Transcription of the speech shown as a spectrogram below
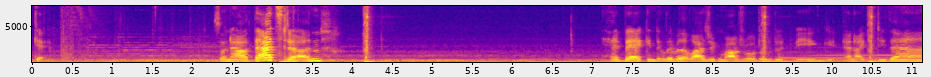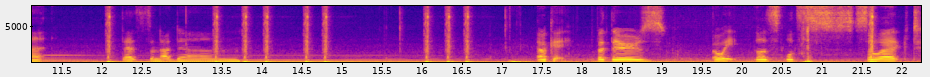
Okay. So now that's done. Head back and deliver the logic module to Ludwig. And I can do that. That's not done. Okay. But there's... Oh wait. Let's let's select...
